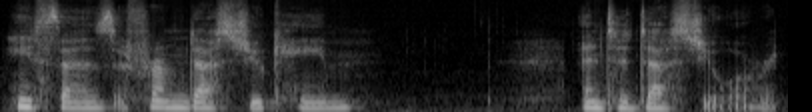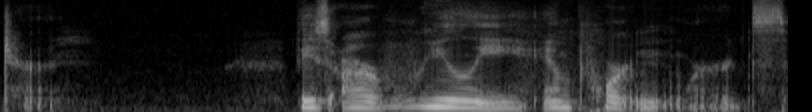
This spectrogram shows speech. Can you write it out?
he says, From dust you came, and to dust you will return. These are really important words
